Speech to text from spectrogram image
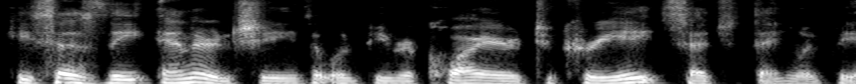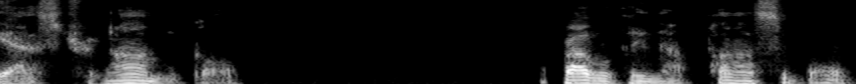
he says the energy that would be required to create such a thing would be astronomical. Probably not possible.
